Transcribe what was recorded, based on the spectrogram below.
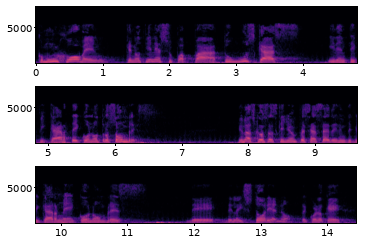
como un joven que no tiene a su papá, tú buscas identificarte con otros hombres. Y una de las cosas que yo empecé a hacer, identificarme con hombres de, la historia, ¿no? Recuerdo que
